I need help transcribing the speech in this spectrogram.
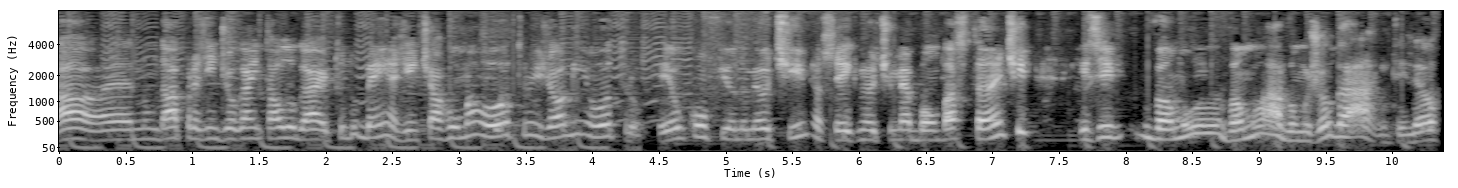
Ah, é, não dá pra gente jogar em tal lugar. Tudo bem, a gente arruma outro e joga em outro. Eu confio no meu time, eu sei que meu time é bom bastante, e se vamos, vamos lá, vamos jogar, entendeu?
